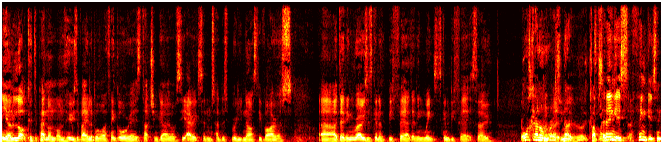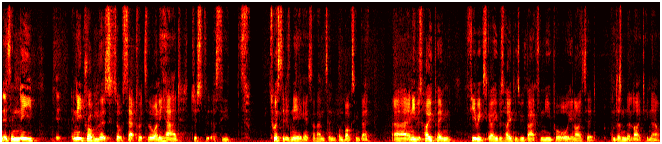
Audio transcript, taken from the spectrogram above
you know a lot could depend on, on who's available. I think Aurier is touch and go. Obviously Eriksen's had this really nasty virus. Uh, I don't think Rose is going to be fit. I don't think Winks is going to be fit. So What's going on, Rose? You know, the club I think it's I think it's an, it's a knee a knee problem that's sort of separate to the one he had. Just as he t- twisted his knee against Southampton on Boxing Day, uh, and he was hoping a few weeks ago he was hoping to be back for Newport or United, and doesn't look likely now.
